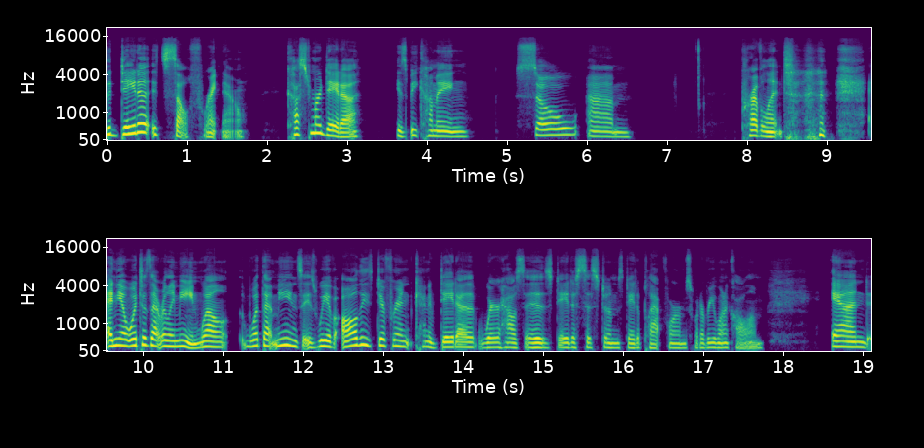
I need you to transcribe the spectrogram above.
the data itself right now. Customer data is becoming so um, prevalent. and, know, what does that really mean? Well, what that means is we have all these different kind of data warehouses, data systems, data platforms, whatever you want to call them. And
